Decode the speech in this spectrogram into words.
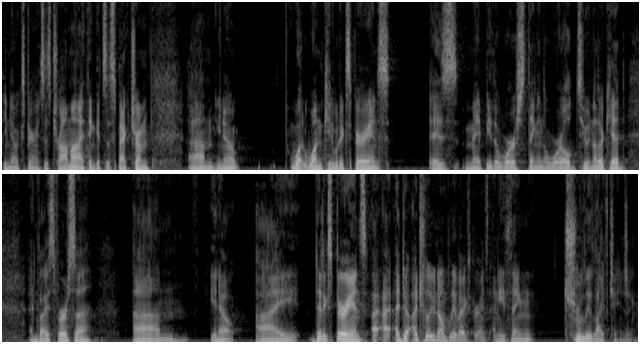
you know, experiences trauma. I think it's a spectrum. Um, you know, what one kid would experience is might be the worst thing in the world to another kid and vice versa. Um, you know, I did experience, I, I, I, truly don't believe I experienced anything truly life changing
